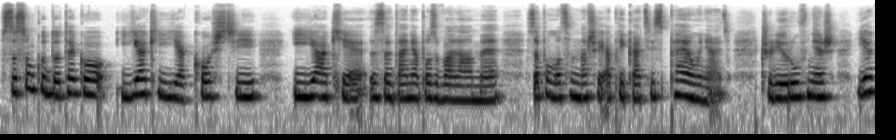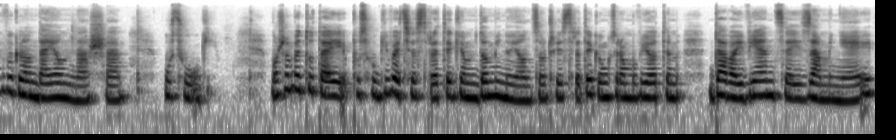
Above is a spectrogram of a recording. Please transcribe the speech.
w stosunku do tego, jakiej jakości i jakie zadania pozwalamy za pomocą naszej aplikacji spełniać, czyli również jak wyglądają nasze usługi. Możemy tutaj posługiwać się strategią dominującą, czyli strategią, która mówi o tym dawaj więcej za mniej.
